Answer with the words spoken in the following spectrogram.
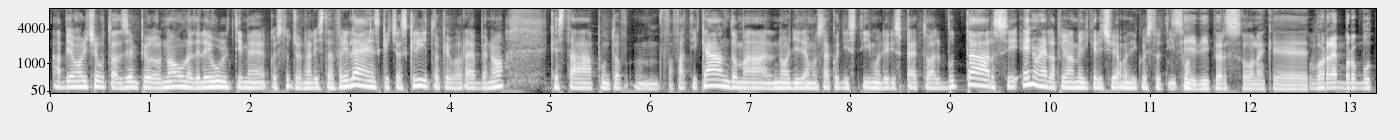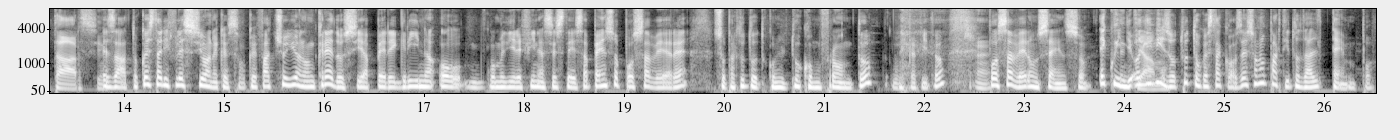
abbiamo ricevuto, ad esempio, no, una delle ultime, questo giornalista freelance che ci ha scritto che vorrebbe, no, che sta appunto mm, fa- faticando, ma noi gli diamo un sacco di stimoli rispetto al buttarsi. E non è la prima mail che riceviamo di questo tipo. Sì, di persone che vorrebbero buttarsi. Esatto, questa riflessione che, che faccio io non credo sia peregrina o come dire fine a se stessa, penso possa avere, soprattutto con il tuo confronto, capito, Eh. possa avere un senso. E quindi Sentiamo. ho diviso tutta questa cosa e sono partito dal tempo.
